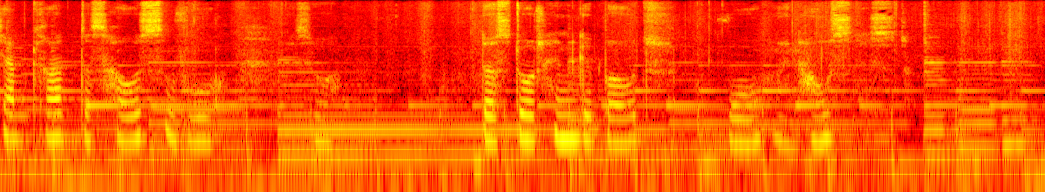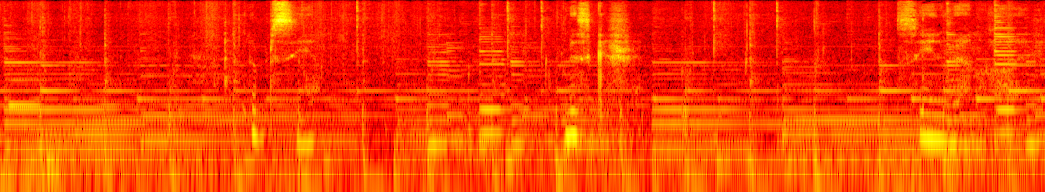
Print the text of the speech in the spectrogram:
Ich habe gerade das Haus, wo so das dorthin gebaut, wo mein Haus ist. Upsi. Missgeschehen. Zehn wären reich.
